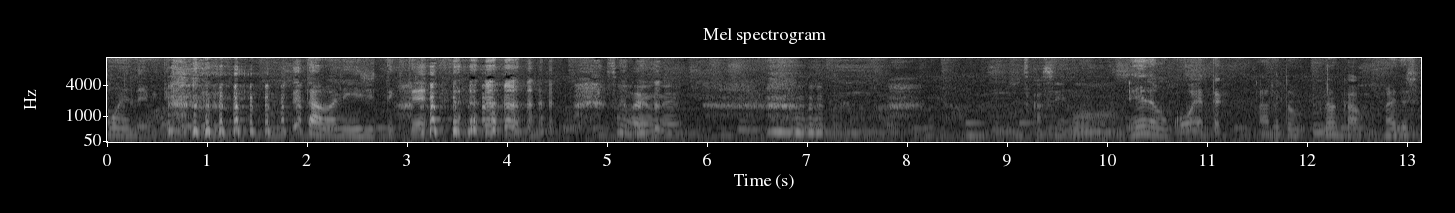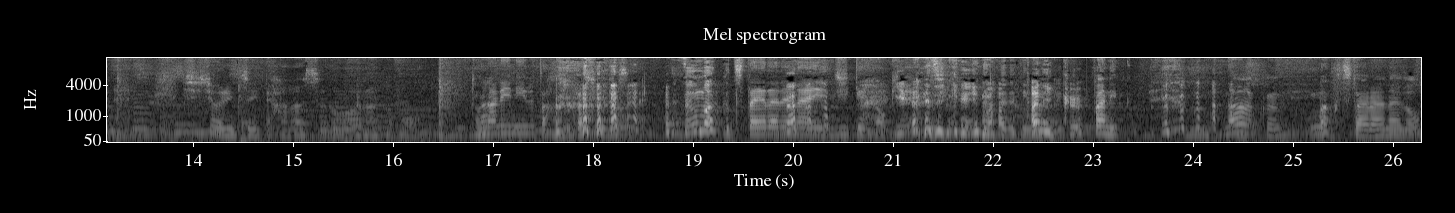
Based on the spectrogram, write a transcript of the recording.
笑んで見てくれてるってでたまにいじってきて。そうだよねしいな。えーでもこうやってあるとなんかあれですね。師匠について話すのはなんかもう隣にいると恥ずかしいですね。うまく伝えられない事件が起きてー事件今 パニック。パニック。なんかうまく伝えられないぞ。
